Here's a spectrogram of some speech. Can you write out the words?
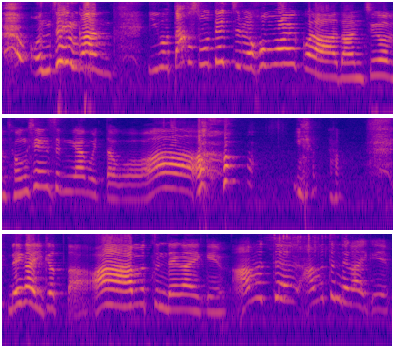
언젠간 이거 딱 쏟대쯤에 허무할 거야. 난 지금 정신 승리하고 있다고. 아, 이겼다. 내가 이겼다. 아, 아무튼 내가 이김. 아무튼, 아무튼 내가 이김.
